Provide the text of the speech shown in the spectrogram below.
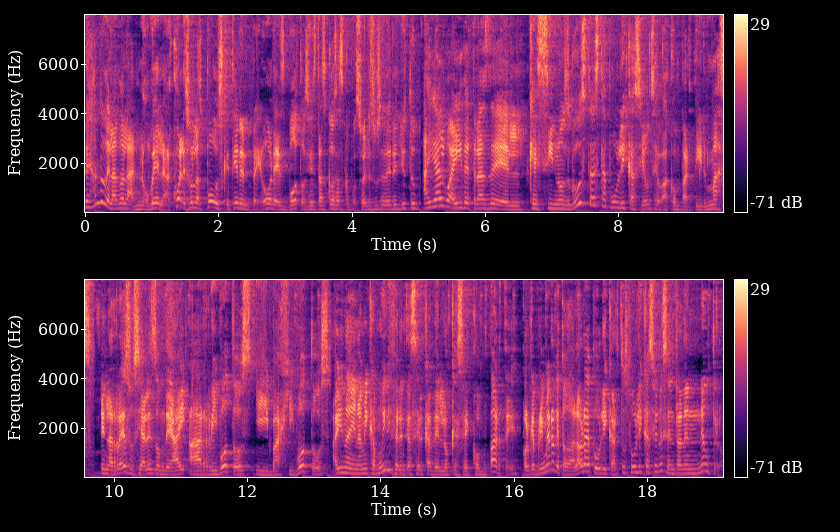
Dejando de lado la novela, cuáles son las posts que tienen peores votos y estas cosas como suele suceder en YouTube. Hay algo ahí detrás de él que si nos gusta esta publicación se va a compartir más en las redes sociales donde hay arribotos y bajivotos. Hay una dinámica muy diferente acerca de lo que se comparte, porque primero que todo, a la hora de publicar tus publicaciones entran en neutro,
